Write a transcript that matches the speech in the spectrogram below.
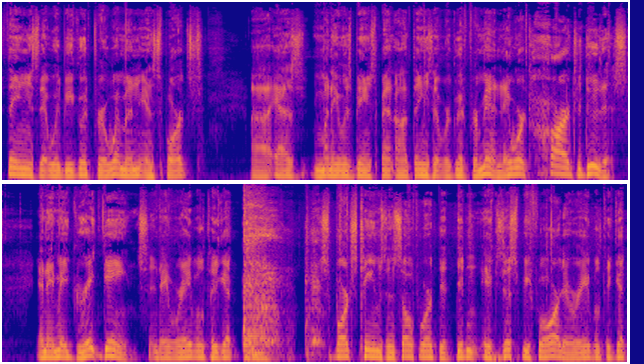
things that would be good for women in sports uh, as money was being spent on things that were good for men. They worked hard to do this, and they made great gains, and they were able to get uh, sports teams and so forth that didn't exist before. They were able to get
